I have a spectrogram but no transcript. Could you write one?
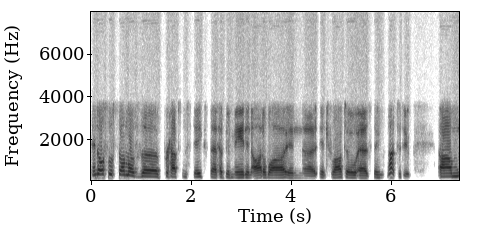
and also some of the perhaps mistakes that have been made in Ottawa and uh, in Toronto as things not to do. Um,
